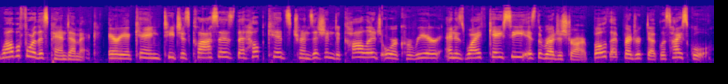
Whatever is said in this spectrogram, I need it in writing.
well before this pandemic. Area King teaches classes that help kids transition to college or a career, and his wife Casey is the registrar, both at Frederick Douglass High School.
